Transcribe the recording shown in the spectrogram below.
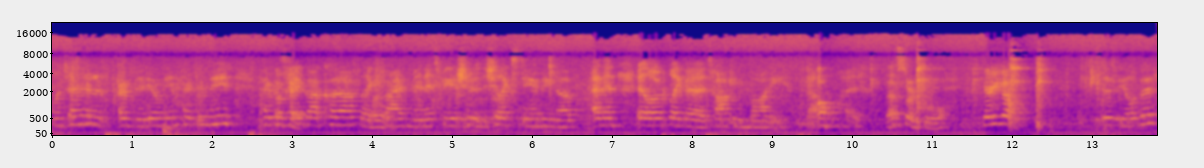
One time in our video me and Piper made, Piper's Okay. head got cut off like Oh. five minutes because she she like standing up, and then it looked like a talking body. That Oh. Little head. That's sort of cool. Here you go. Does it feel good?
